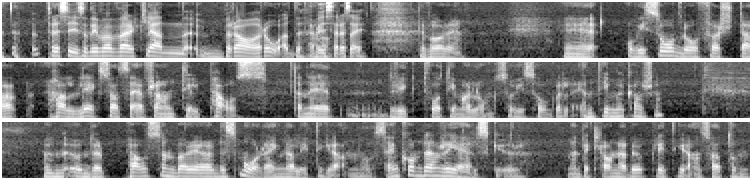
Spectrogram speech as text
precis. Och det var verkligen bra råd Ja. visade det sig. Det var det. Eh, och vi såg då första halvlek så att säga fram till paus. Den är drygt två timmar lång så vi såg väl en timme kanske. Men under pausen började det småregna lite grann och sen kom det en rejäl skur. Men det klarnade upp lite grann så att de,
